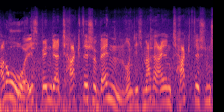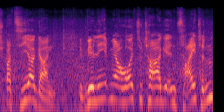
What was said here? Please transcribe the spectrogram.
Hallo, ich bin der taktische Ben und ich mache einen taktischen Spaziergang. Wir leben ja heutzutage in Zeiten,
